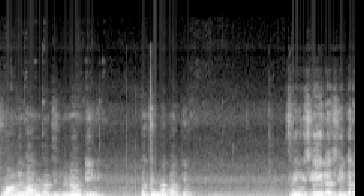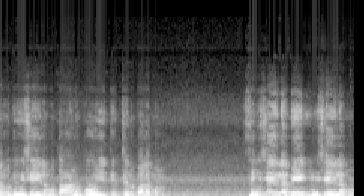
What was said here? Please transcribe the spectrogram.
స్వామివారు రచించినటువంటి ఒక చిన్న పద్యం. శ్రీశైల శిఖరము శ్రీశైలము తాను పోయి తెచ్చను ఫలము శ్రీశైలమే ఈశైలము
